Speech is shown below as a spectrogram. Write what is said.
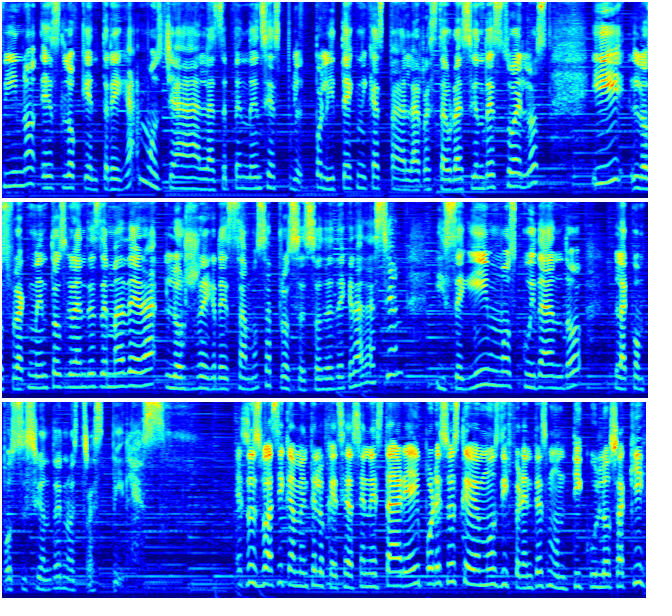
fino es lo que entregamos ya a las dependencias politécnicas para la restauración de suelos y los fragmentos grandes de madera los regresamos a proceso de degradación y seguimos cuidando la composición de nuestras pilas. Eso es básicamente lo que se hace en esta área y por eso es que vemos diferentes montículos aquí.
